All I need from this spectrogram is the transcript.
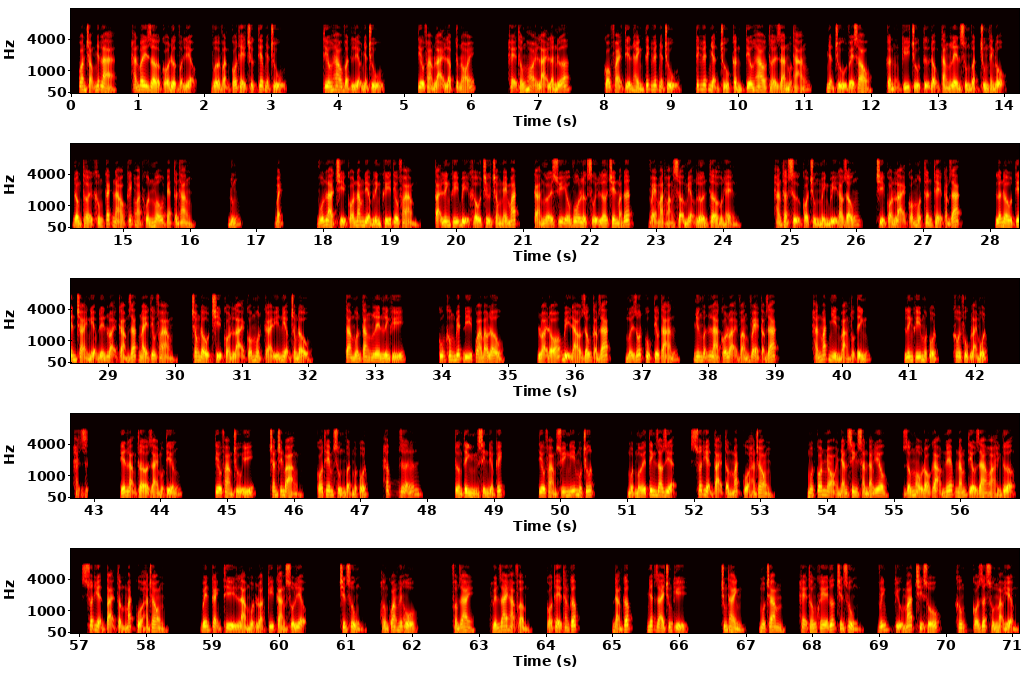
quan trọng nhất là, hắn bây giờ có được vật liệu, vừa vặn có thể trực tiếp nhận chủ. Tiêu hao vật liệu nhận chủ. Tiêu phàm lại lập tức nói hệ thống hỏi lại lần nữa, có phải tiến hành tích huyết nhận chủ, tích huyết nhận chủ cần tiêu hao thời gian một tháng, nhận chủ về sau, cần ký chủ tự động tăng lên sùng vật trung thành độ, đồng thời không cách nào kích hoạt khuôn mẫu pet tấn thăng. Đúng. Bạch. vốn là chỉ có năm điểm linh khí tiêu phàm, tại linh khí bị khấu trừ trong nháy mắt, cả người suy yếu vô lực sụi lơ trên mặt đất, vẻ mặt hoảng sợ miệng lớn thở hổn hển. Hắn thật sự có chủng mình bị đào rỗng, chỉ còn lại có một thân thể cảm giác. Lần đầu tiên trải nghiệm đến loại cảm giác này tiêu phàm, trong đầu chỉ còn lại có một cái ý niệm trong đầu. Ta muốn tăng lên linh khí, cũng không biết đi qua bao lâu loại đó bị đào rông cảm giác mới rốt cục tiêu tán, nhưng vẫn là có loại vắng vẻ cảm giác. Hắn mắt nhìn bảng thuộc tính. Linh khí một cột, khôi phục lại một. Yên lặng thở dài một tiếng. Tiêu phàm chú ý, chăn trên bảng, có thêm sủng vật một cột, hấp dẫn. Tường tình xin điểm kích. Tiêu phàm suy nghĩ một chút. Một mới tinh giao diện xuất hiện tại tầm mắt của hắn trong. Một con nhỏ nhắn xinh xắn đáng yêu, giống màu đỏ gạo nếp nắm tiểu ra hỏa hình tượng, xuất hiện tại tầm mắt của hắn trong. Bên cạnh thì là một loạt kỹ càng số liệu. Chiến sủng, hồng quang huyết hồ. Phẩm giai, huyền giai hạ phẩm, có thể thăng cấp đẳng cấp, nhất giai trung kỳ. Trung thành, một trăm, hệ thống khế ước chiến sủng, vĩnh cựu mát trị số, không có rất xuống mạo hiểm.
